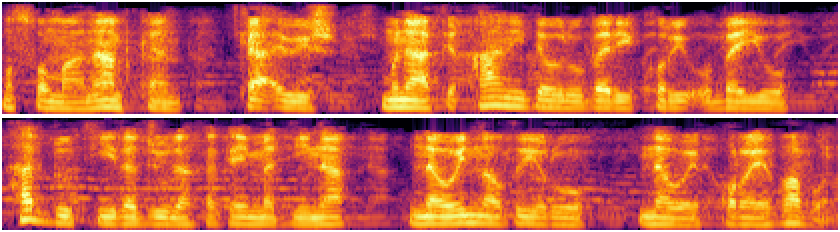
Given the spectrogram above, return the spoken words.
موسڵمانان بکەن کە ئەویش مونافیقانی دەوروبەری کوڕی ئوبەی و هەردوو تیرە جولەکەکەی مەدینە نەوەی نەضیر و نەوەی قوڕەیضە بوون.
